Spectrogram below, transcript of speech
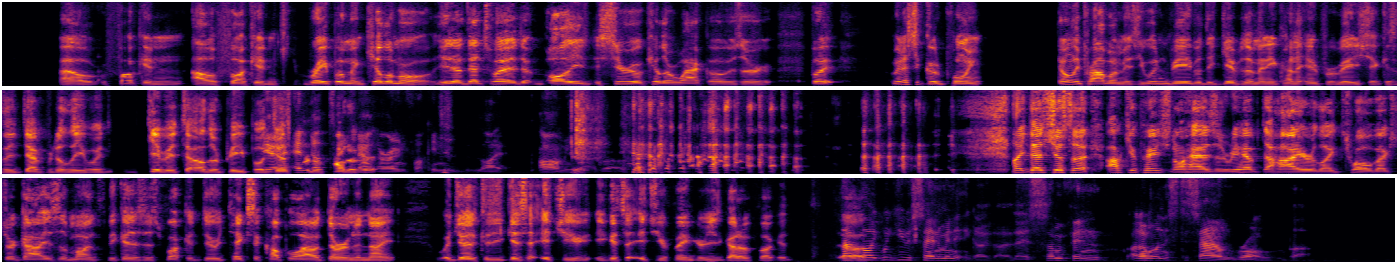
I'll fucking, I'll fucking rape them and kill them all. You know, that's what the, all these serial killer wackos are. But I mean, that's a good point. The only problem is you wouldn't be able to give them any kind of information because they definitely would give it to other people yeah, just for the fun of out it. their own fucking like army as well. like that's just a occupational hazard. We have to hire like twelve extra guys a month because this fucking dude takes a couple out during the night. Just because he gets an itchy, he gets an itchy finger. He's got to fucking. That, Uh, like what you were saying a minute ago, though, there's something. I don't want this to sound wrong, but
